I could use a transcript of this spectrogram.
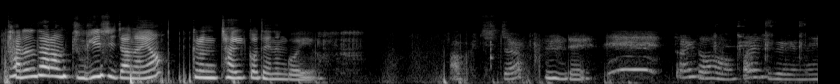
다른 사람 죽이시잖아요? 그럼 자기 거 되는 거예요. 아, 그 진짜요? 음, 네. 짱이다. 빨리 죽여야겠네.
